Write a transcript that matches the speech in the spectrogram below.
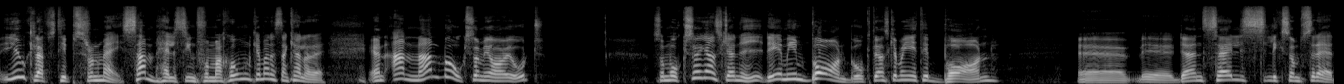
julklappstips från mig. Samhällsinformation kan man nästan kalla det. En annan bok som jag har gjort, som också är ganska ny, det är min barnbok. Den ska man ge till barn. Eh, eh, den säljs liksom sådär.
